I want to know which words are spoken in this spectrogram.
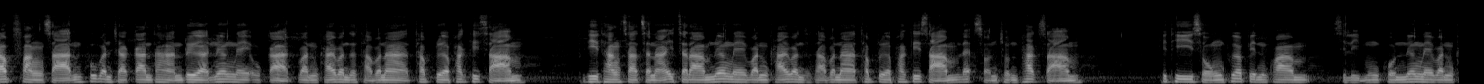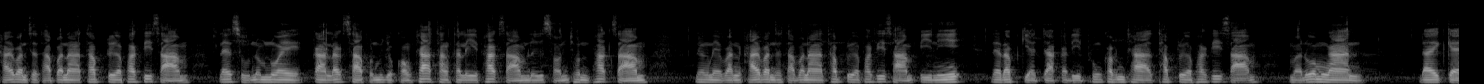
รับฟังสารผู้บัญชาการทหารเรือเนื่องในโอกาสวันคล้ายวันสถาปนาทัพเรือภาคที่ 3 พิธีทางศาสนาอิสลามเนื่องในวันคล้ายวันสถาปนาทัพเรือภาคที่ 3 และสอนชนภาค 3 พิธีสงฆ์เพื่อเป็นความสิริมงคลเนื่องในวันคล้ายวันสถาปนาทัพเรือภาคที่ 3 และศูนย์อำนวยการรักษาผลประโยชน์ของชาติทางทะเลภาค 3 หรือสอนชนภาค 3 เนื่องในวันคล้ายวันสถาปนาทัพเรือภาคที่ 3 ปีนี้ ได้รับเกียรติจากอดีตผู้บังคับบัญชาทัพเรือภาคที่ 3 มาร่วมงาน ได้แก่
